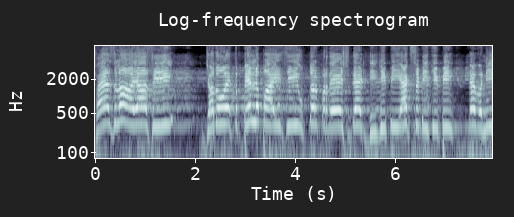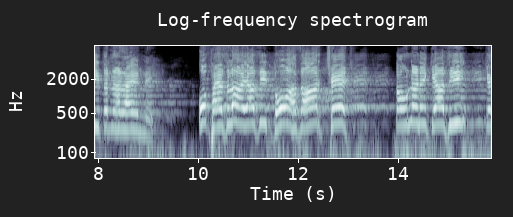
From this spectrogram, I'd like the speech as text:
ਫੈਸਲਾ ਆਇਆ ਸੀ ਜਦੋਂ ਇੱਕ ਪਿੱਲ ਪਾਈ ਸੀ ਉੱਤਰ ਪ੍ਰਦੇਸ਼ ਦੇ ਡੀਜੀਪੀ ਐਕਸ ਡੀਜੀਪੀ ਤੇ ਵਨੀਤ ਨਾਰਾਇਣ ਨੇ, ਉਹ ਫੈਸਲਾ ਆਇਆ ਸੀ 2006 ਚ। ਤਾਂ ਉਹਨਾਂ ਨੇ ਕਿਹਾ ਸੀ ਕਿ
